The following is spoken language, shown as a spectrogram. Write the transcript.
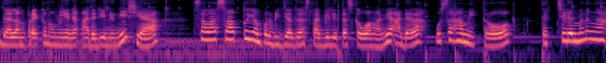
Dalam perekonomian yang ada di Indonesia, salah satu yang perlu dijaga stabilitas keuangannya adalah usaha mikro, kecil dan menengah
